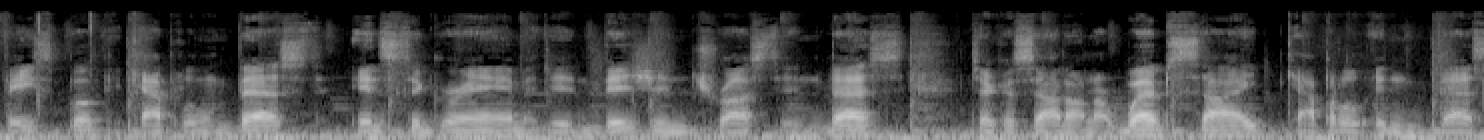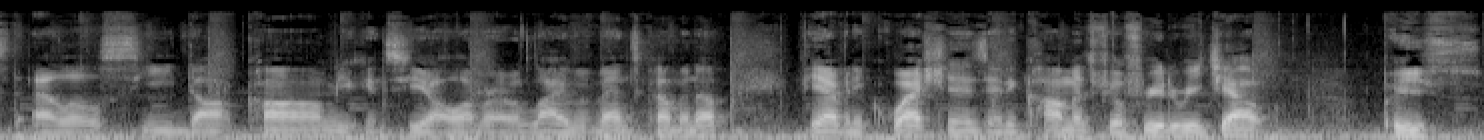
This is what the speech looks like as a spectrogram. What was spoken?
Facebook Capital Invest, Instagram at Envision Trust Invest. Check us out on our website, capitalinvestllc.com. You can see all of our live events coming up. If you have any questions, any comments, feel free to reach out. Peace.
